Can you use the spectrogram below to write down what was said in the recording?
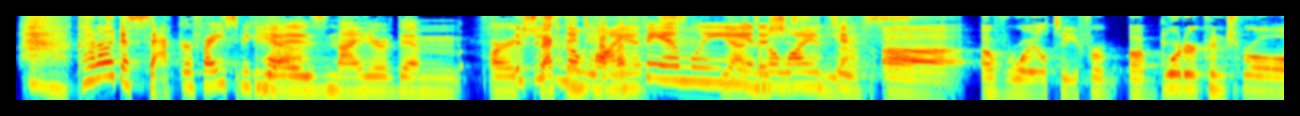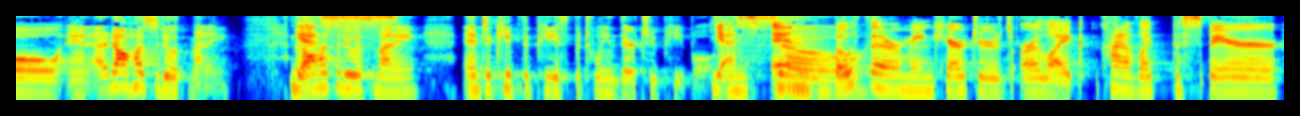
kind of like a sacrifice because neither of them are it's expecting to have a family. Yeah, it's and an it's alliance just, yes. of uh, of royalty for uh, border control, and it all has to do with money. It all has to do with money and to keep the peace between their two people. Yes, and, and, both their main characters are like kind of like the spare,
